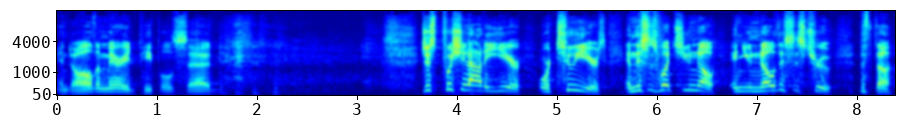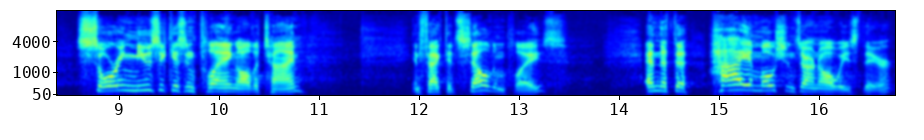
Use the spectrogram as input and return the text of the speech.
And all the married people said, just push it out a year or two years. And this is what you know, and you know this is true that the soaring music isn't playing all the time. In fact, it seldom plays. And that the high emotions aren't always there.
